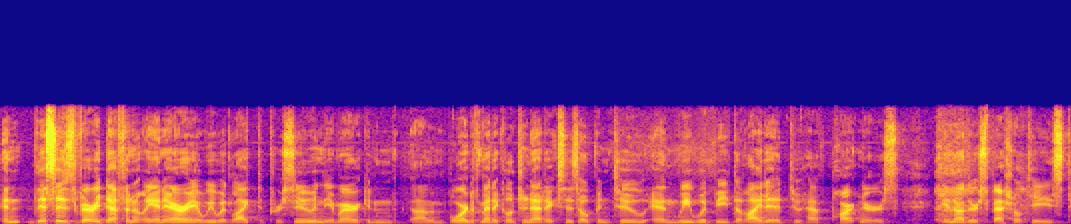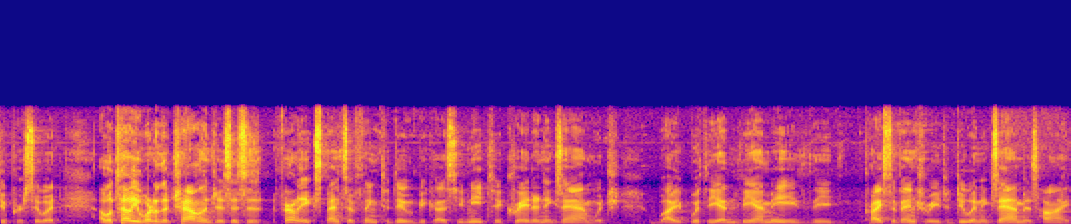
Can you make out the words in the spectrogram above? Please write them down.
And this is very definitely an area we would like to pursue, and the American um, Board of Medical Genetics is open to, and we would be delighted to have partners in other specialties to pursue it. I will tell you, one of the challenges is a fairly expensive thing to do, because you need to create an exam, which, by- with the NBME, the price of entry to do an exam is high.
